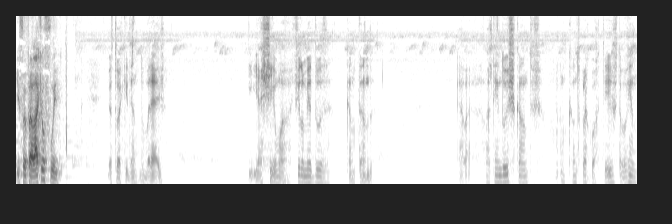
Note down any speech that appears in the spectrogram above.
E foi para lá que eu fui. Eu estou aqui dentro do brejo e achei uma filomedusa cantando. Ela, ela tem dois cantos. Um canto para cortejo, tá ouvindo?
